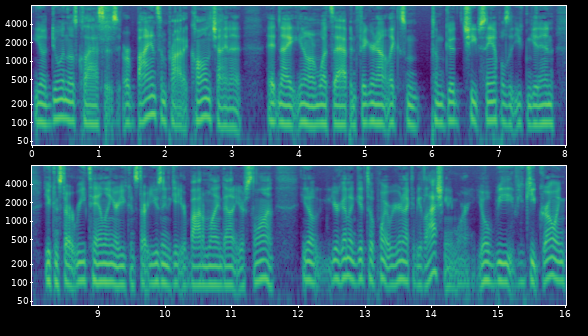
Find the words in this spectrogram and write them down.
you know, doing those classes or buying some product, calling China at night, you know, on WhatsApp and figuring out like some some good cheap samples that you can get in. You can start retailing or you can start using to get your bottom line down at your salon. You know, you're going to get to a point where you're not going to be lashing anymore. You'll be if you keep growing,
